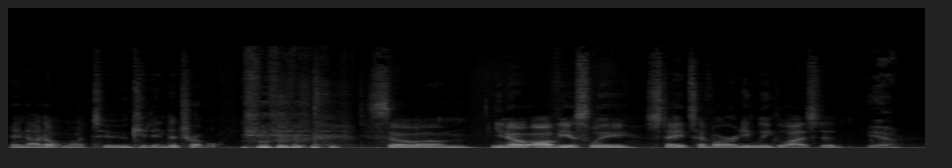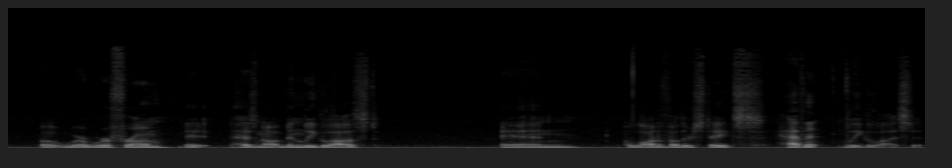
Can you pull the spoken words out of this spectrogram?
And I don't want to get into trouble. so um, you know, obviously states have already legalized it. Yeah. but where we're from, it has not been legalized, and a lot of other states haven't legalized it.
